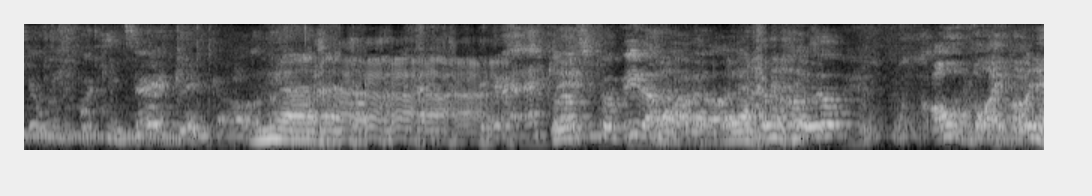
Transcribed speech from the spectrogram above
Yo, die fucking deur klinken al. Ik heb echt claustrofobie daarvan al. Oh boy, boy. De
